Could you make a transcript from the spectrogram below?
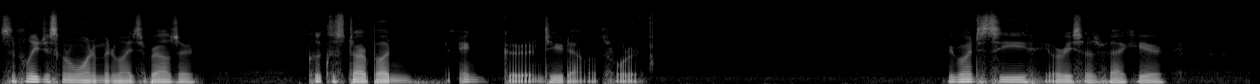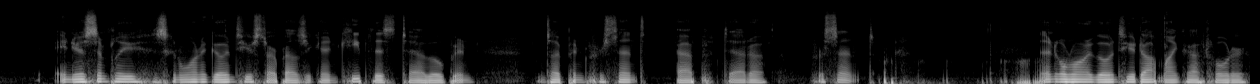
simply just going to want to minimize your browser. Click the start button and go into your downloads folder. You're going to see your resource pack here. And you're simply just going to want to go into your start browser again, keep this tab open, and type in percent app data percent. Then you'll want to go into your .minecraft folder.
